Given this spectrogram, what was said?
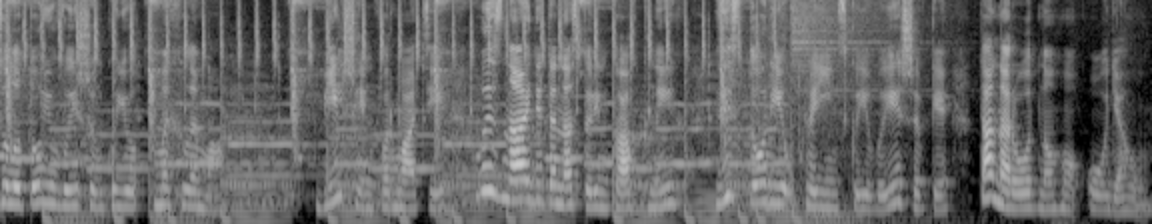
золотою вишивкою мехлема. Більше інформації ви знайдете на сторінках книг з історії української вишивки та народного одягу.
